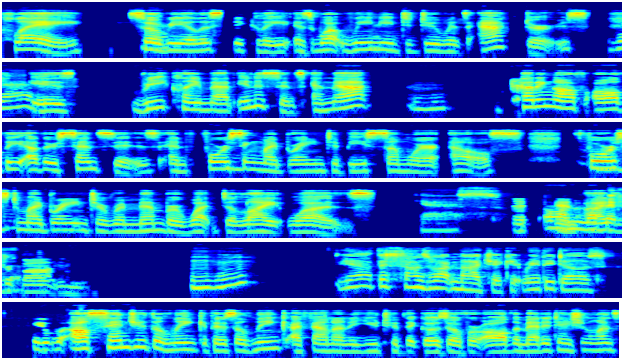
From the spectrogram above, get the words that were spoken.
play so yeah. realistically is what we need to do as actors yes. is reclaim that innocence and that mm-hmm. cutting off all the other senses and forcing mm-hmm. my brain to be somewhere else forced mm-hmm. my brain to remember what delight was yes and, oh, and i'd forgotten mm-hmm. yeah this sounds like magic it really does it, I'll send you the link. There's a link I found on a YouTube that goes over all the meditation ones,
